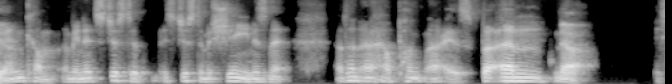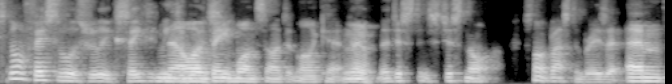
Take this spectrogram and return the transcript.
Yeah. income? I mean, it's just a it's just a machine, isn't it? I don't know how punk that is, but um, No. It's not a festival that's really excited me no, I've been once. I didn't like it. No. No, they're just. It's just not. It's not Glastonbury, is it? Um,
